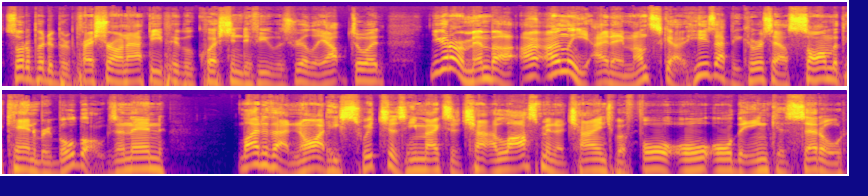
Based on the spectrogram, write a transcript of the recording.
sort of put a bit of pressure on Api. People questioned if he was really up to it. You got to remember, only 18 months ago, here's Api Koroisau signed with the Canterbury Bulldogs, and then. Later that night, he switches. He makes a, cha- a last minute change before all, all the ink is settled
